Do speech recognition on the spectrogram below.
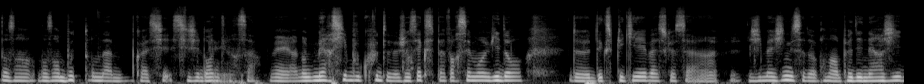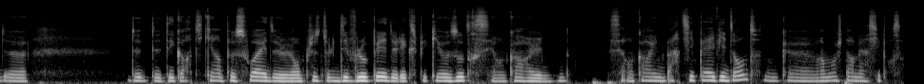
dans un, dans un bout de ton âme, quoi, si, j'ai le droit de dire ça. Mais, euh, donc merci beaucoup. De, je sais que c'est pas forcément évident d'expliquer parce que ça, j'imagine que ça doit prendre un peu d'énergie de, de, de, décortiquer un peu soi et de, en plus de le développer et de l'expliquer aux autres. C'est encore une c'est encore une partie pas évidente. Donc euh, vraiment, je te remercie pour ça.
